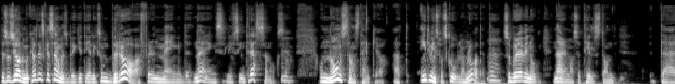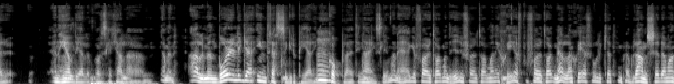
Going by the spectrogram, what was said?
det socialdemokratiska samhällsbygget är liksom bra för en mängd näringslivsintressen också. Mm. Och någonstans tänker jag att, inte minst på skolområdet, Mm. så börjar vi nog närma oss ett tillstånd där en hel del, vad vi ska kalla, ja men allmänborgerliga intressegrupperingar Mm. kopplade till näringsliv. Man äger företag, man driver företag, man är chef på företag, mellanchef i olika branscher där man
